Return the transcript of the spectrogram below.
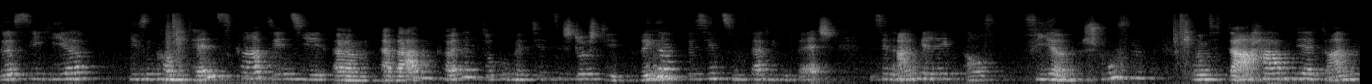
dass Sie hier diesen Kompetenzgrad, den Sie ähm, erwerben können, dokumentiert sich durch die Ringe bis hin zum fertigen Badge. Die sind angelegt auf vier Stufen und da haben wir dann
